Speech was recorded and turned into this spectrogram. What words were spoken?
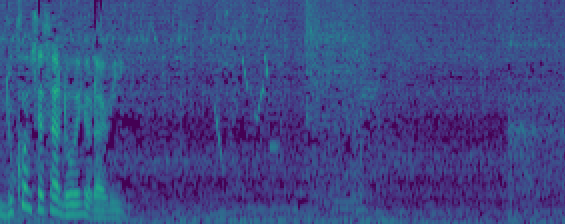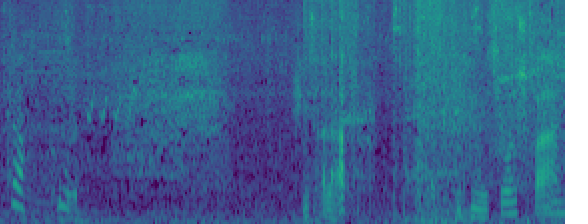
Du kommst jetzt da durch, oder wie? Ja, cool. Schieß alle ab. Muss Munition sparen.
